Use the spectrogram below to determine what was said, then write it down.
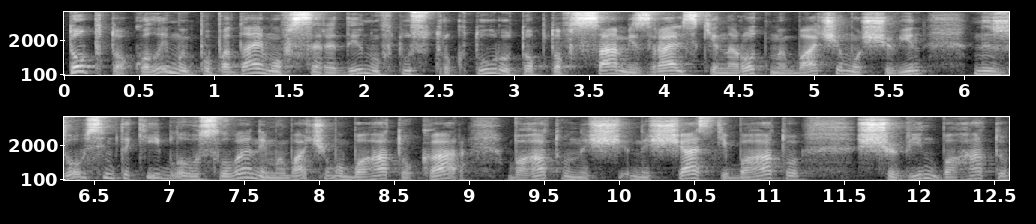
Тобто, коли ми попадаємо всередину в ту структуру, тобто в сам ізраїльський народ, ми бачимо, що він не зовсім такий благословений. Ми бачимо багато кар, багато нещ- нещасті, багато що він багато,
